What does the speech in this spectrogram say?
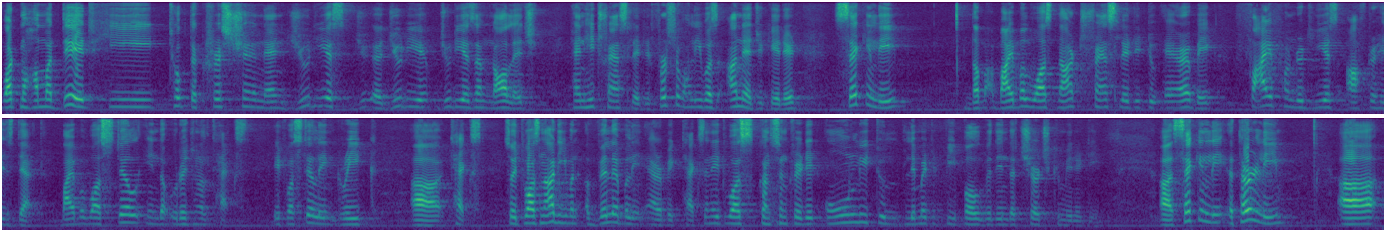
what Muhammad did, he took the Christian and uh, Judaism knowledge and he translated. First of all, he was uneducated. Secondly, the Bible was not translated to Arabic 500 years after his death. Bible was still in the original text. It was still in Greek uh, text. So it was not even available in Arabic text, and it was concentrated only to limited people within the church community. Uh, secondly, uh, thirdly, uh,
